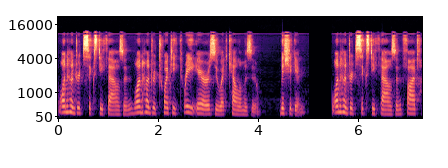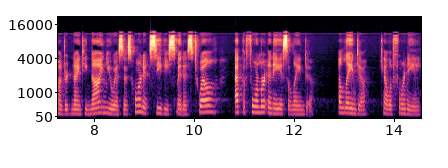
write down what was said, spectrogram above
160,123 Air Zoo at Kalamazoo, Michigan. 160,599 USS Hornet CV SMINIS 12 at the former NAS Alameda, Alameda, California.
